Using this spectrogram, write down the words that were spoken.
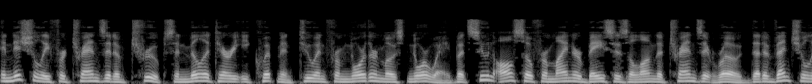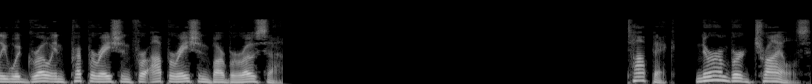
Initially for transit of troops and military equipment to and from northernmost Norway but soon also for minor bases along the transit road that eventually would grow in preparation for Operation Barbarossa. Nuremberg trials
